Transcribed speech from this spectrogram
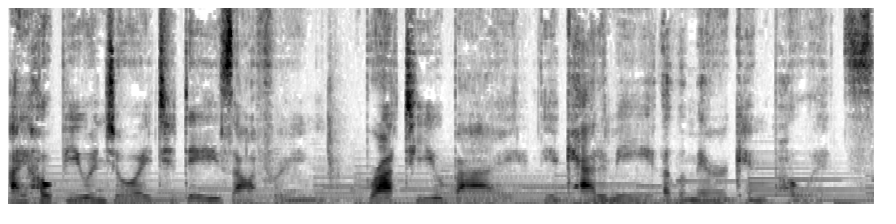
I hope you enjoy today's offering brought to you by the Academy of American Poets.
